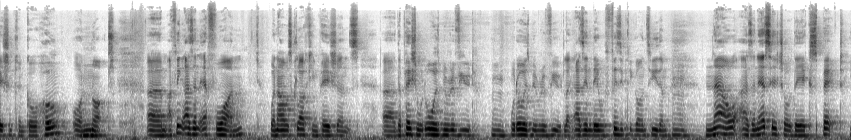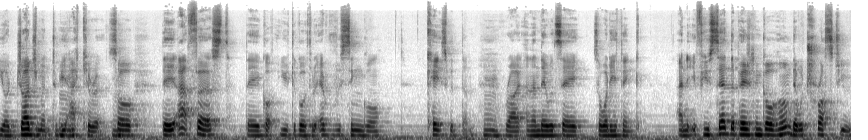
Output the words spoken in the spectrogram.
patient can go home or not. Um, I think as an F1, when I was clerking patients, uh, the patient would always be reviewed, Mm. would always be reviewed, like as in they would physically go and see them. Mm. Now, as an SHO, they expect your judgment to be Mm. accurate. So they at first they got you to go through every single case with them, Mm. right? And then they would say, "So what do you think?" And if you said the patient can go home, they would trust you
